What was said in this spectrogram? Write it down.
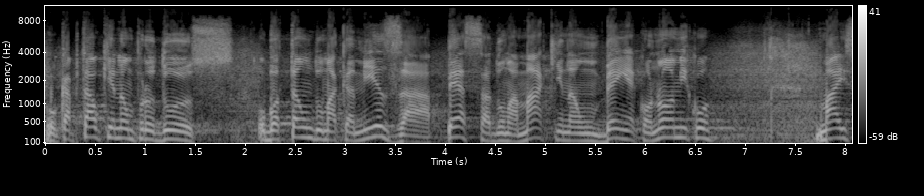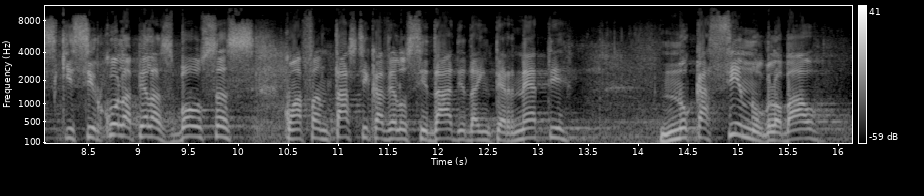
O capital que não produz o botão de uma camisa, a peça de uma máquina, um bem econômico, mas que circula pelas bolsas com a fantástica velocidade da internet no cassino global,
